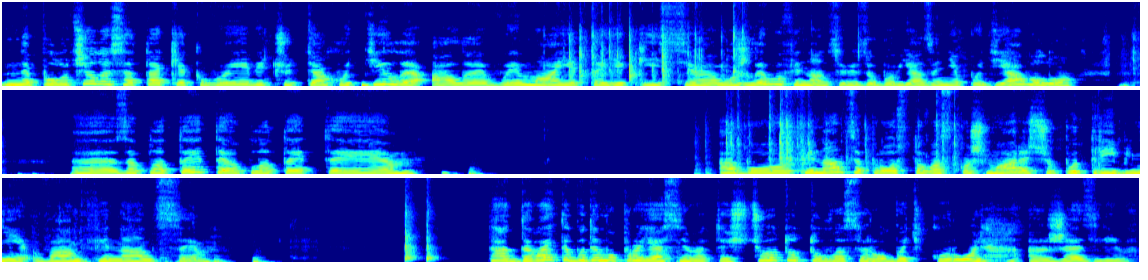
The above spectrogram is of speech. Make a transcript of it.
не вийшло так, як ви відчуття хотіли, але ви маєте якісь, е, можливо, фінансові зобов'язання по дьяволу е, заплатити, оплатити, або фінанси просто вас кошмарять, що потрібні вам фінанси. Так, давайте будемо прояснювати, що тут у вас робить король е, жезлів.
